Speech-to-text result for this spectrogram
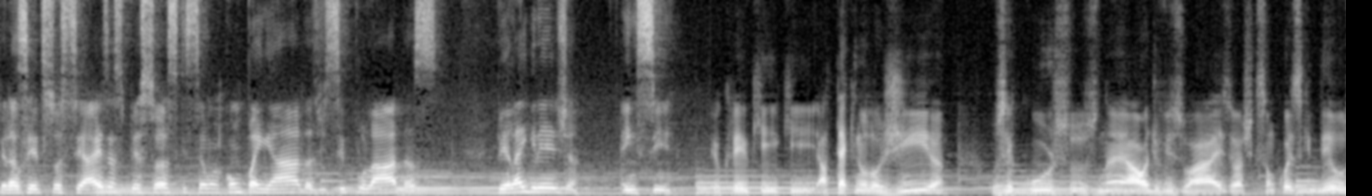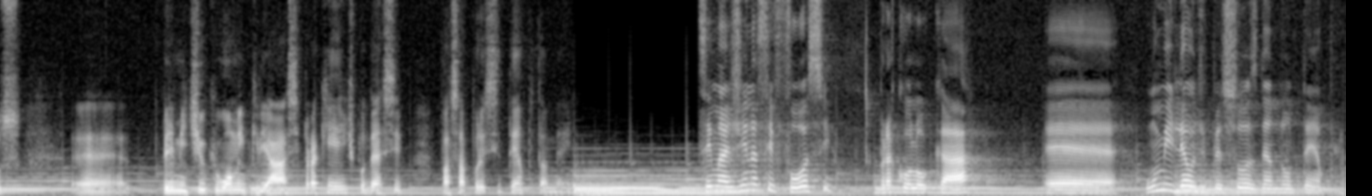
pelas redes sociais e as pessoas que são acompanhadas, discipuladas pela igreja em si. Eu creio que, que a tecnologia, os recursos né, audiovisuais, eu acho que são coisas que Deus é, permitiu que o homem criasse para que a gente pudesse passar por esse tempo também. Você imagina se fosse para colocar é, um milhão de pessoas dentro de um templo?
